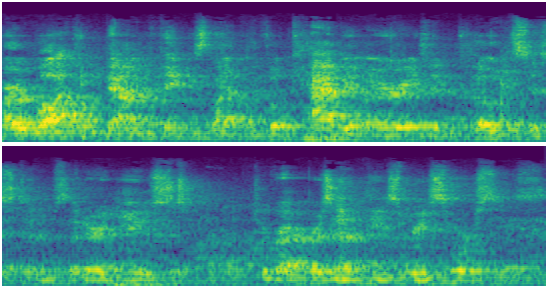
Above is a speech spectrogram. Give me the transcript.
are locking down things like the vocabularies and code systems that are used to represent these resources.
